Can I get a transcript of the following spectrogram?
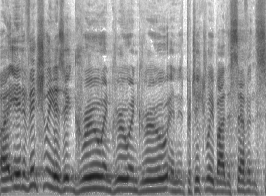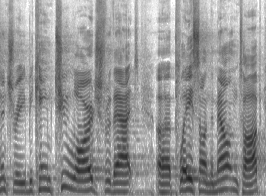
uh, it eventually, as it grew and grew and grew, and particularly by the seventh century, became too large for that uh, place on the mountaintop,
